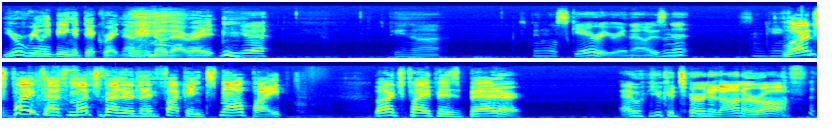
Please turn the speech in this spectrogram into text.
You're really being a dick right now. You know that, right? Yeah. It's being uh, it's being a little scary right now, isn't it? Large pipe. That's much better than fucking small pipe. Large pipe is better. Uh, You could turn it on or off.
